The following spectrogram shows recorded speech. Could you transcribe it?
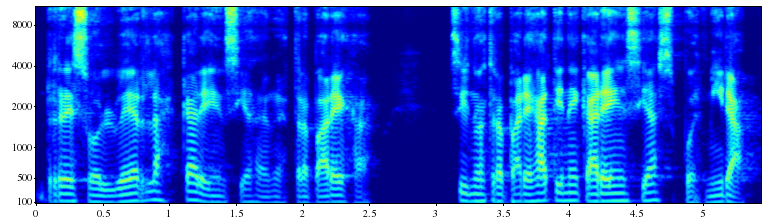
resolver las carencias de nuestra pareja. Si nuestra pareja tiene carencias, pues mira,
